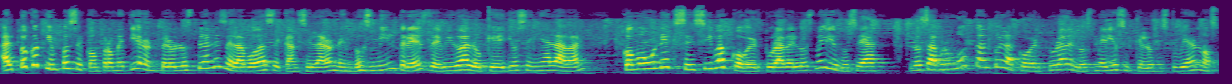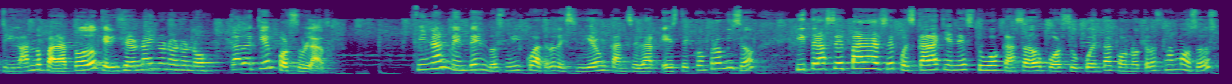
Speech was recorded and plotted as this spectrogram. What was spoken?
Al poco tiempo se comprometieron, pero los planes de la boda se cancelaron en 2003 debido a lo que ellos señalaban como una excesiva cobertura de los medios. O sea, los abrumó tanto la cobertura de los medios y que los estuvieran hostigando para todo que dijeron, ay, no, no, no, no, cada quien por su lado. Finalmente, en 2004 decidieron cancelar este compromiso y tras separarse, pues cada quien estuvo casado por su cuenta con otros famosos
